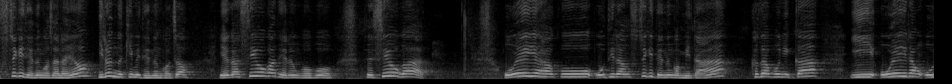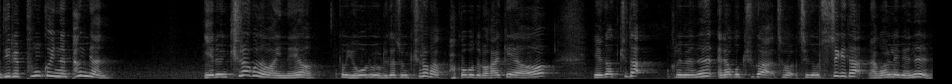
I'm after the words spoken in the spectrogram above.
수직이 되는 거잖아요. 이런 느낌이 되는 거죠. 얘가 CO가 되는 거고, CO가 OA하고 OD랑 수직이 되는 겁니다. 그러다 보니까 이 OA랑 OD를 품고 있는 평면, 얘는 Q라고 나와 있네요. 그럼 요거를 우리가 좀 Q로 바, 바꿔보도록 할게요. 얘가 Q다. 그러면은 L하고 Q가 저 지금 수직이다 라고 하려면은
